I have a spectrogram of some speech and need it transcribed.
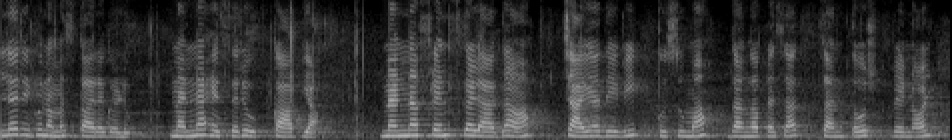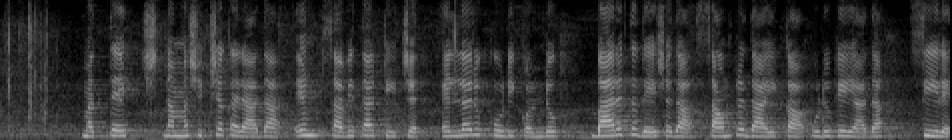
ಎಲ್ಲರಿಗೂ ನಮಸ್ಕಾರಗಳು. ನನ್ನ ಹೆಸರು ಕಾವ್ಯ. ನನ್ನ ಫ್ರೆಂಡ್ಸ್ಗಳಾದ ಛಾಯಾದೇವಿ, ಕುಸುಮ, ಗಂಗಾಪ್ರಸಾದ್, ಸಂತೋಷ್, ರೆನಾಲ್ಡ್ ಮತ್ತು ನಮ್ಮ ಶಿಕ್ಷಕರಾದ ಎಂ. ಸವಿತಾ ಟೀಚರ್ ಎಲ್ಲರೂ ಕೂಡಿಕೊಂಡು ಭಾರತ ದೇಶದ ಸಾಂಪ್ರದಾಯಿಕ ಉಡುಗೆಯಾದ ಸೀರೆ.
